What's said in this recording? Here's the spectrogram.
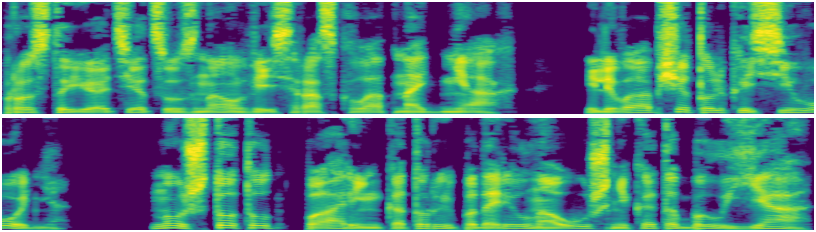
Просто ее отец узнал весь расклад на днях. Или вообще только сегодня. Ну что тут парень, который подарил наушник, это был я.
